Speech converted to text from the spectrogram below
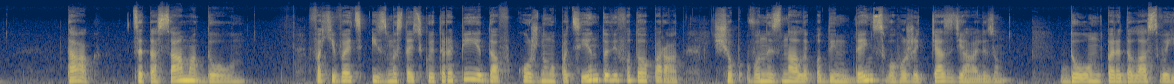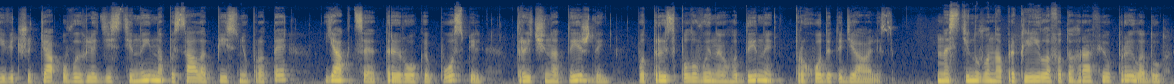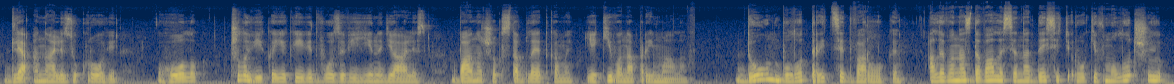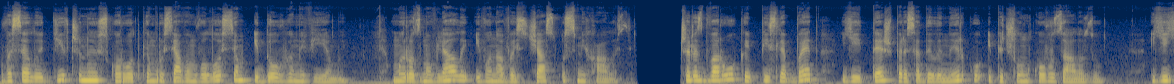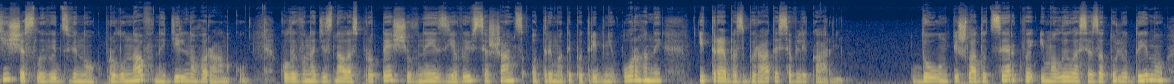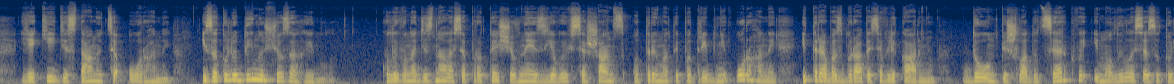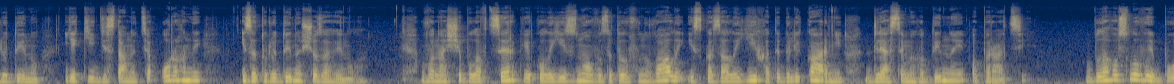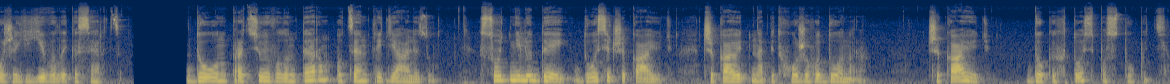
Так, це та сама Доун. Фахівець із мистецької терапії дав кожному пацієнтові фотоапарат, щоб вони знали один день свого життя з діалізом. Доун передала свої відчуття у вигляді стіни і написала пісню про те, як це три роки поспіль, тричі на тиждень, по три з половиною години проходити діаліз. На стіну вона приклеїла фотографію приладу для аналізу крові, голок, чоловіка, який відвозив її на діаліз, баночок з таблетками, які вона приймала. Доун було 32 роки але вона здавалася на 10 років молодшою, веселою дівчиною з коротким русявим волоссям і довгими віями. Ми розмовляли, і вона весь час усміхалась. Через два роки після Бет їй теж пересадили нирку і підшлункову залозу. Її щасливий дзвінок пролунав недільного ранку, коли вона дізналась про те, що в неї з'явився шанс отримати потрібні органи і треба збиратися в лікарню. Доун пішла до церкви і молилася за ту людину, якій дістануться органи, і за ту людину, що загинула. Коли вона дізналася про те, що в неї з'явився шанс отримати потрібні органи і треба збиратися в лікарню, Доун пішла до церкви і молилася за ту людину, якій дістануться органи, і за ту людину, що загинула. Вона ще була в церкві, коли їй знову зателефонували і сказали їхати до лікарні для семигодинної операції. Благослови Боже її велике серце. Доун працює волонтером у центрі діалізу. Сотні людей досі чекають, чекають на підхожого донора, чекають, доки хтось поступиться.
